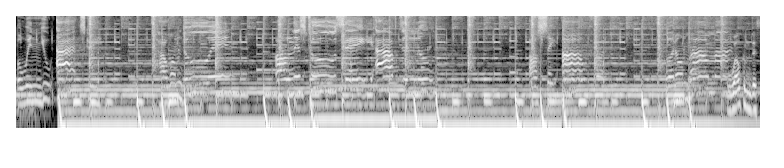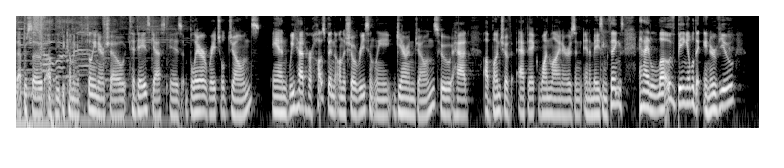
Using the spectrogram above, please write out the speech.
But when you ask me how I'm doing on this Tuesday afternoon, I'll say I'm fine. But on my mind, Welcome to this episode of the Becoming a Billionaire show. Today's guest is Blair Rachel Jones. And we had her husband on the show recently, Garen Jones, who had a bunch of epic one liners and, and amazing things. And I love being able to interview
